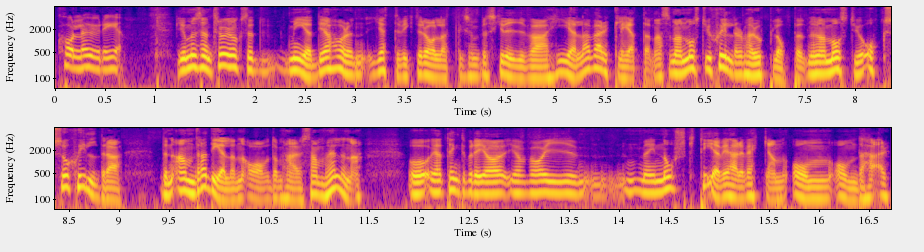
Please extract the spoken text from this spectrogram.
Kolla hur det är. Jo men sen tror jag också att media har en jätteviktig roll att liksom beskriva hela verkligheten. Alltså man måste ju skildra de här upploppen men man måste ju också skildra den andra delen av de här samhällena. Och jag tänkte på det, jag, jag var i, med i norsk tv här i veckan om, om det här.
